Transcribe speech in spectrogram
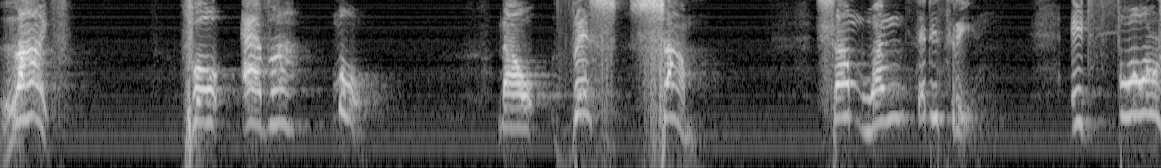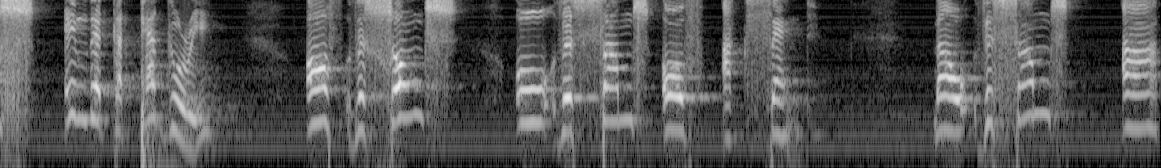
life forevermore. Now, this psalm Psalm 133, it falls in the category of the songs or the psalms of ascent. Now, the psalms are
